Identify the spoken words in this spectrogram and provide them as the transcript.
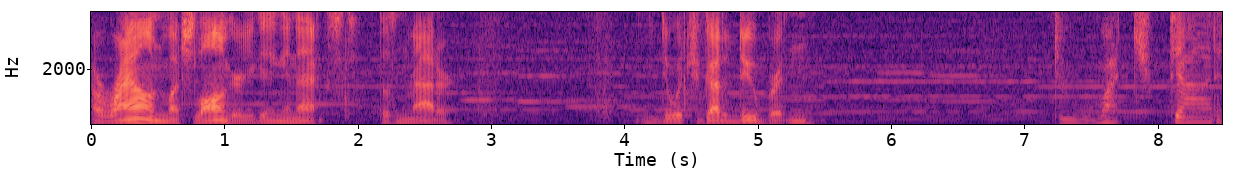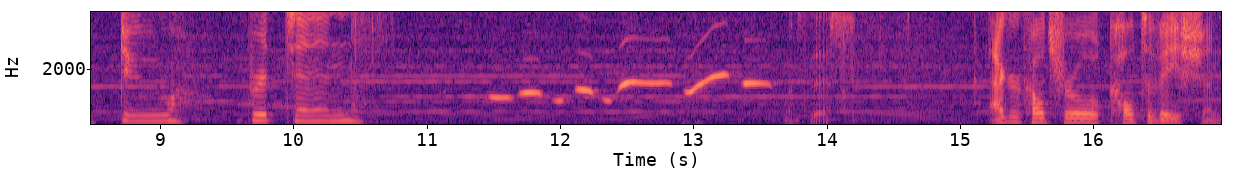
around much longer. You're getting an annexed. Doesn't matter. You do what you got to do, Britain. Do what you gotta do, Britain. What's this? Agricultural cultivation.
